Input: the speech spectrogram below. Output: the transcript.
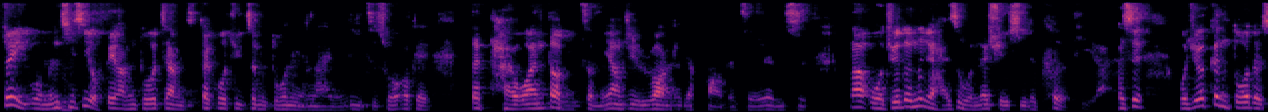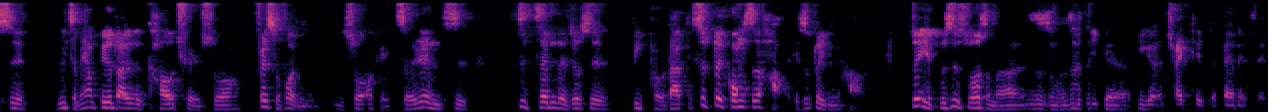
所以我们其实有非常多这样子，在过去这么多年来的例子，说，OK，在台湾到底怎么样去 run 一个好的责任制？那我觉得那个还是我们在学习的课题啦。可是我觉得更多的是你怎么样 build 到一个 culture，说 first of all，你你说 OK，责任制是真的就是 be productive，是对公司好，也是对你好。所以不是说什么是什么这是一个一个 attractive 的 benefit，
